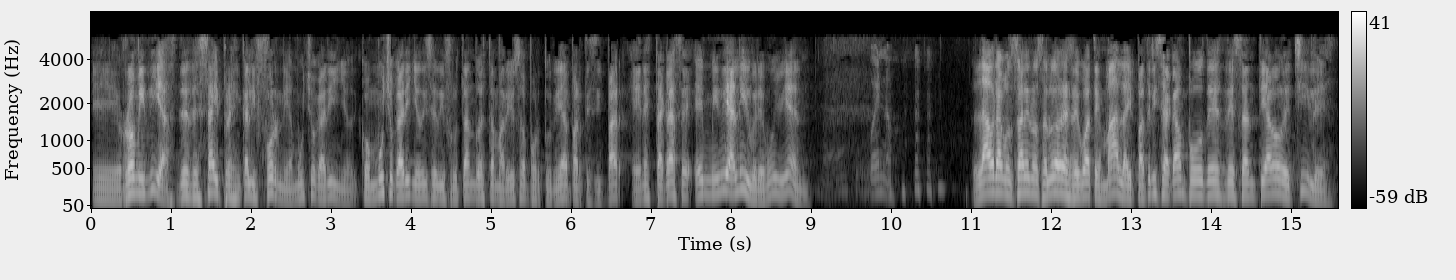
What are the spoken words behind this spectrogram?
Eh, Romy Díaz desde Cypress, en California. Mucho cariño. Con mucho cariño, dice, disfrutando de esta maravillosa oportunidad de participar en esta clase en mi día libre. Muy bien. Bueno, Laura González nos saluda desde Guatemala y Patricia Campo desde Santiago de Chile.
